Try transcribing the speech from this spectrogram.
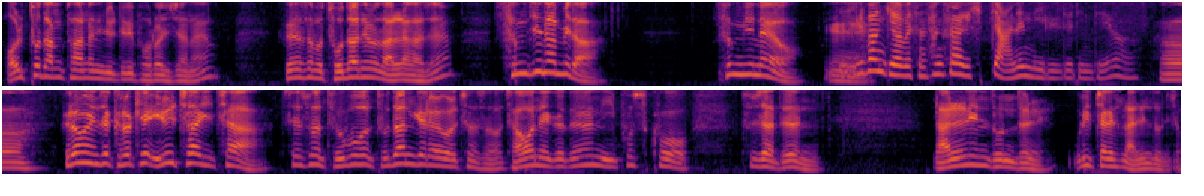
얼토당토하는 일들이 벌어지잖아요. 그래서 뭐 조단위로 날아가잖아요. 승진합니다. 승진해요. 예. 일반 기업에서는 상상하기 쉽지 않은 일들인데요. 어, 그러면 이제 그렇게 1차, 2차, 최소한 두 번, 두 단계를 걸쳐서 자원외교든 이 포스코 투자든 날린 돈들, 우리 입장에서 날린 돈이죠.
